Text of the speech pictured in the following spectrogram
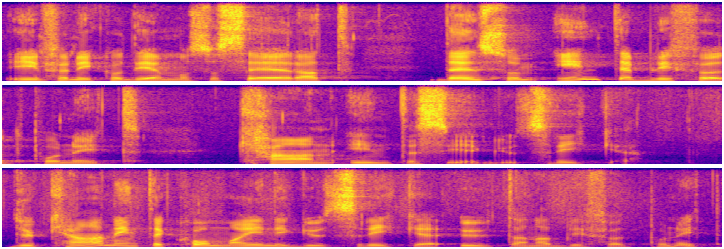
inför Nikodemus och säger att den som inte blir född på nytt kan inte se Guds rike. Du kan inte komma in i Guds rike utan att bli född på nytt.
